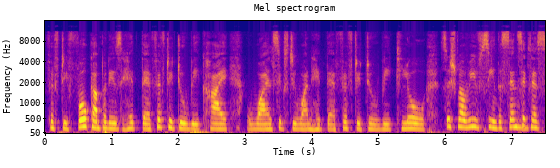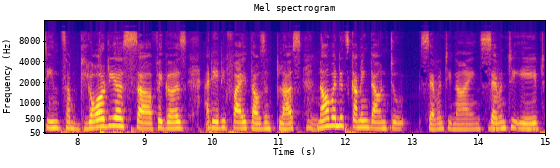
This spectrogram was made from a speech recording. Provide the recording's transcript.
54 companies hit their 52 week high, while 61 hit their 52 week low. Sushma, we've seen the Sensex has seen some glorious uh, figures at 85,000 plus. Hmm. Now, when it's coming down to 79, 78,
